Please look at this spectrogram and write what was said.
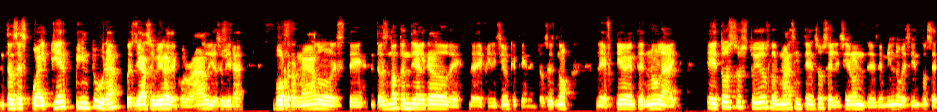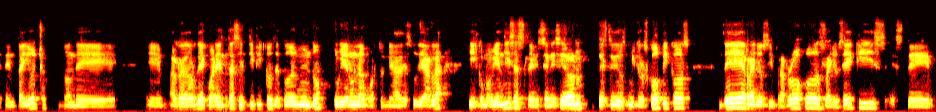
entonces cualquier pintura, pues ya se hubiera decolorado, ya se hubiera borronado, este, entonces no tendría el grado de, de definición que tiene. Entonces no, efectivamente no la hay. Eh, todos estos estudios, los más intensos, se le hicieron desde 1978, donde eh, alrededor de 40 científicos de todo el mundo tuvieron la oportunidad de estudiarla y como bien dices, le, se le hicieron estudios microscópicos de rayos infrarrojos, rayos X, este,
